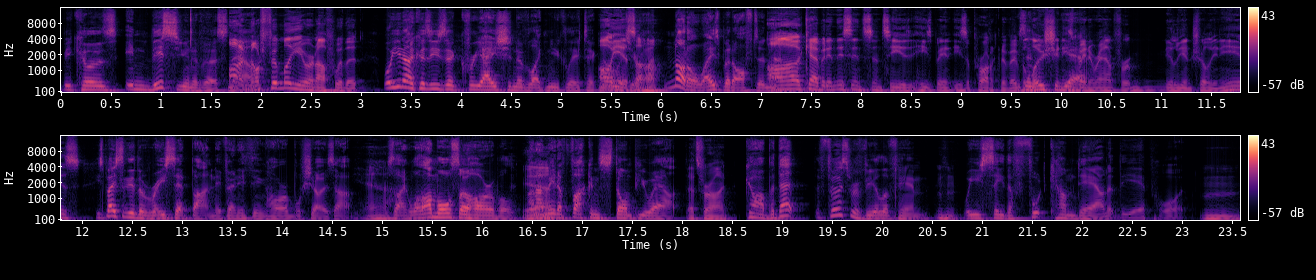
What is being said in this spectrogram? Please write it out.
Because in this universe now, I'm not familiar enough with it. Well, you know, because he's a creation of like nuclear technology. Oh yes, uh-huh. right? Not always, but often. Oh, okay, but in this instance, he, he's been he's a product of a- evolution. He's yeah. been around for a million trillion years. he's basically the reset button if anything horrible shows up. Yeah. He's like, well, I'm also horrible, and Yeah. I'm here to fucking stomp you out. That's right. God, but that the first reveal of him, Mm-hmm. where you see the foot come down at the airport, Mm.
